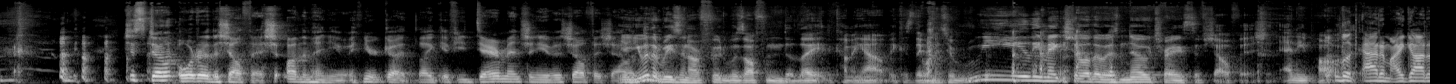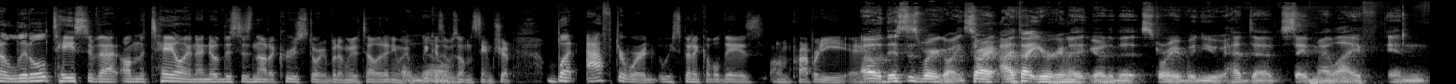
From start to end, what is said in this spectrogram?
just don't order the shellfish on the menu and you're good. Like if you dare mention you have a shellfish Yeah, allergy. you were the reason our food was often delayed coming out because they wanted to really make sure there was no trace of shellfish in any part. of Look, it. Adam, I got a little taste of that on the tail end. I know this is not a cruise story, but I'm going to tell it anyway Oh, no. because it was on the same trip. But afterward, we spent a couple days on property. And Oh, this is where you're going. Sorry, I thought you were going to go to the story of when you had to save my life in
